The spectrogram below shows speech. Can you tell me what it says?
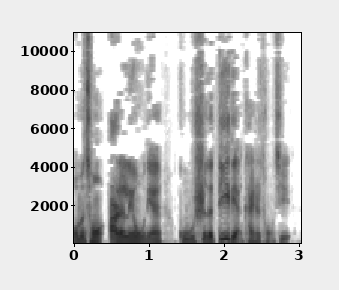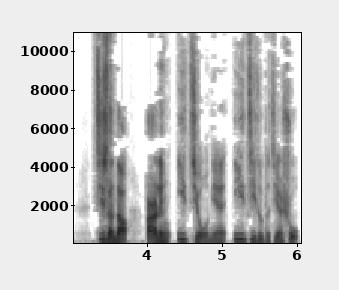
我们从2005年股市的低点开始统计，计算到2019年一季度的结束，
